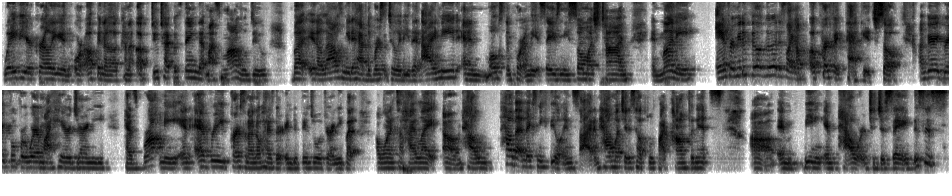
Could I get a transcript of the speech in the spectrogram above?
wavy or curly and or up in a kind of updo type of thing that my salon will do. But it allows me to have the versatility that I need, and most importantly, it saves me so much time and money and for me to feel good, it's like a, a, perfect package. So I'm very grateful for where my hair journey has brought me. And every person I know has their individual journey, but I wanted to highlight um, how how that makes me feel inside and how much it has helped with my confidence um, and being empowered to just say, "This is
